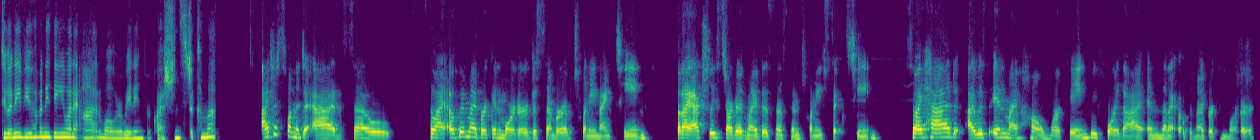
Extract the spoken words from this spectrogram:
Do any of you have anything you want to add while we're waiting for questions to come up? I just wanted to add so so I opened my brick and mortar December of 2019, but I actually started my business in 2016. So I had, I was in my home working before that, and then I opened my brick and mortar.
